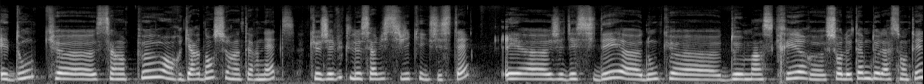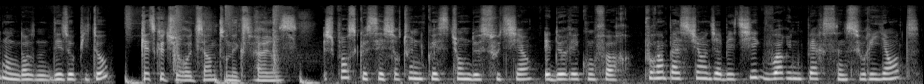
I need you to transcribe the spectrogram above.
Et donc, euh, c'est un peu en regardant sur Internet que j'ai vu que le service civique existait. Et euh, j'ai décidé euh, donc euh, de m'inscrire sur le thème de la santé, donc dans des hôpitaux. Qu'est-ce que tu retiens de ton expérience? Je pense que c'est surtout une question de soutien et de réconfort. Pour un patient diabétique, voir une personne souriante,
